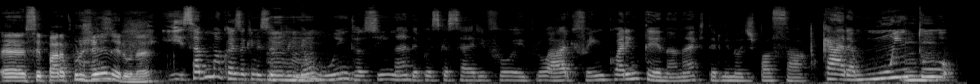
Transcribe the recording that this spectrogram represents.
é, separa por gênero, né? E sabe uma coisa que me surpreendeu uhum. muito, assim, né? Depois que a série foi pro ar, que foi em quarentena, né? Que terminou de passar. Cara, muito. Uhum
